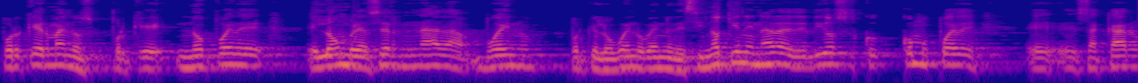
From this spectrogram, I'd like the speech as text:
¿Por qué, hermanos? Porque no puede el hombre hacer nada bueno porque lo bueno viene de si no tiene nada de Dios, ¿cómo puede eh, sacar,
